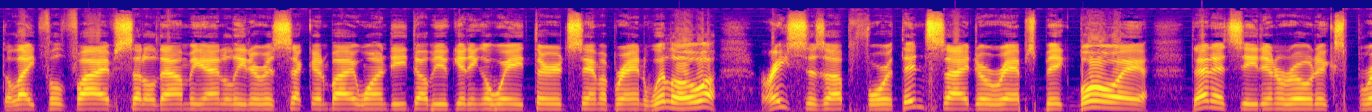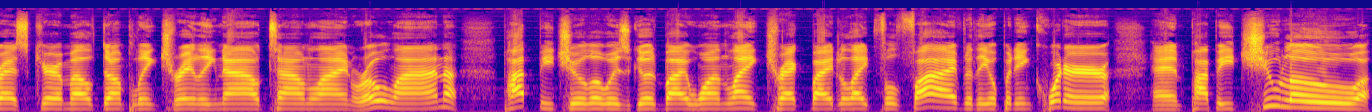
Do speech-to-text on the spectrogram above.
Delightful Five settle down behind. The leader is second by one. DW getting away third. Sama Brand Willow races up fourth inside to Raps Big Boy. Then it's Eden Road Express. Caramel Dumpling trailing now. Town Line Roll on. Papichulo is good by one length. Tracked by Delightful Five to the opening quarter. And Papichulo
